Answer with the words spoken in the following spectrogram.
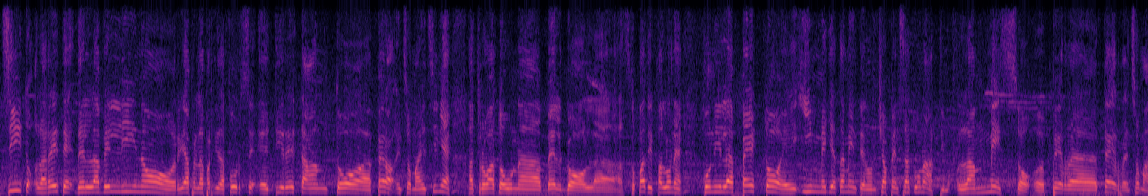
Zito la rete dell'Avellino. Riapre la partita forse è dire tanto però insomma Insigne ha trovato un bel gol. Ha stoppato il pallone con il petto e immediatamente non ci ha pensato un attimo l'ha messo eh, per eh, terra insomma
